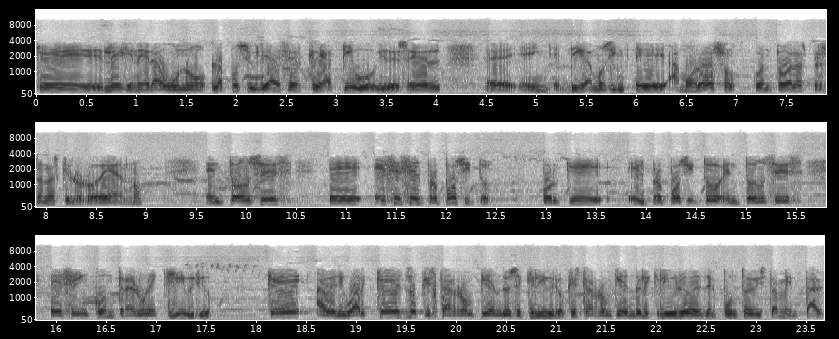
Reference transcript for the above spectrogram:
que le genera a uno la posibilidad de ser creativo y de ser, eh, digamos, eh, amoroso con todas las personas que lo rodean, ¿no? Entonces, eh, ese es el propósito porque el propósito entonces es encontrar un equilibrio, que averiguar qué es lo que está rompiendo ese equilibrio, qué está rompiendo el equilibrio desde el punto de vista mental,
